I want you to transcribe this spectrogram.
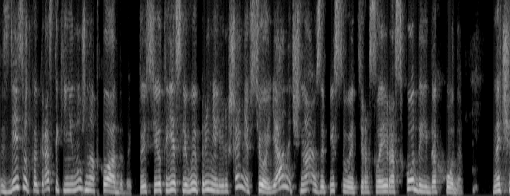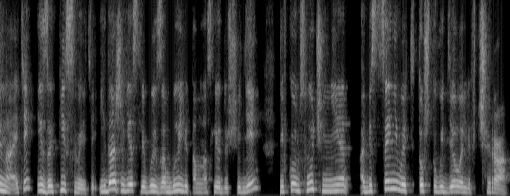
здесь вот как раз-таки не нужно откладывать. То есть вот если вы приняли решение, все, я начинаю записывать свои расходы и доходы. Начинайте и записывайте. И даже если вы забыли там на следующий день, ни в коем случае не обесценивайте то, что вы делали вчера.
